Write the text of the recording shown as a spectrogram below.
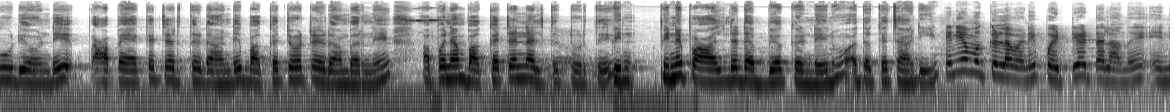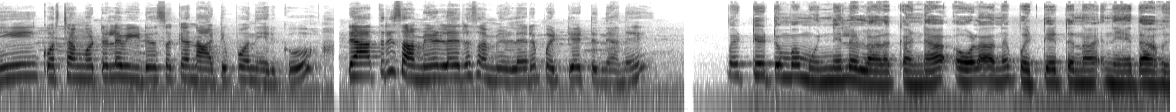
കൂടിയോണ്ട് ആ പാക്കറ്റ് എടുത്ത് ഇടാണ്ട് ബക്കറ്റോട്ട് ഇടാൻ പറഞ്ഞ്. അപ്പോൾ ഞാൻ ബക്കറ്റ് തന്നെ അലത്തിട്ട് കൊടുത്ത്. പിന്നെ പാലിന്റെ ഡബ്ബയൊക്കെ ഉണ്ടായിരുന്നു അതൊക്കെ ചാടി. ഇനി നമുക്കുള്ള പണി പെട്ടി കെട്ടലാന്ന് ഇനി കുറച്ച് അങ്ങോട്ടുള്ള വീഡിയോസൊക്കെ നാട്ടിൽ പോകുന്നതായിരിക്കും രാത്രി സമയമുള്ളവരെ സമയമുള്ളവരെ പെട്ടി കെട്ടുന്നതാണ് പെട്ടി കെട്ടുമ്പോൾ മുന്നിലുള്ള ആളെ കണ്ട ഓളാന്ന് പെട്ടി കെട്ടുന്ന നേതാവ്.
